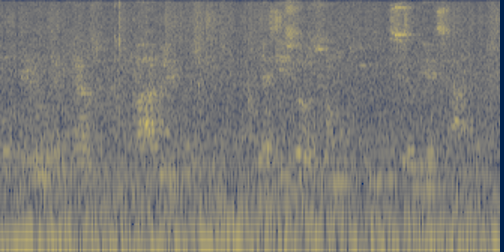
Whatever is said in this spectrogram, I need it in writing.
¿por qué no te declaras culpable? Y así solo somos 15 o 10 años.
